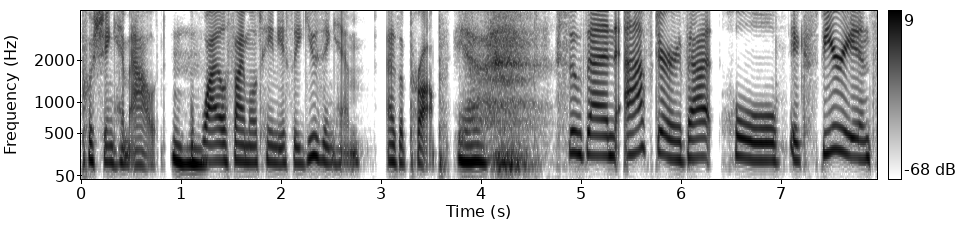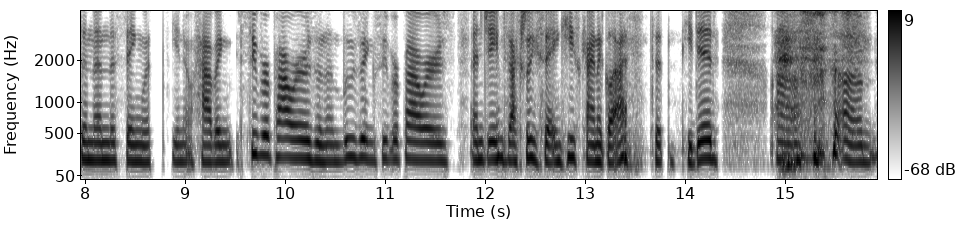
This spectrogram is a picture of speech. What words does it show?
pushing him out hmm while simultaneously using him as a prop. Yeah. So then after that whole experience and then the thing with, you know, having superpowers and then losing superpowers and James actually saying he's kind of glad that he did. Uh, um,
